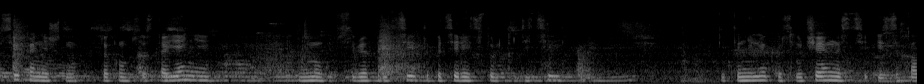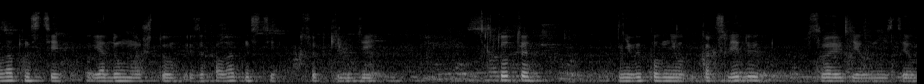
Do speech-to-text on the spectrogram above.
Все, конечно, в таком состоянии не могут себя прийти, это потерять столько детей. Это нелепая случайность из-за халатности. Я думаю, что из-за халатности все-таки людей кто-то не выполнил как следует свое дело, не сделал.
